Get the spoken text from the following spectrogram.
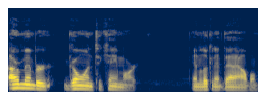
I remember going to Kmart and looking at that album,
